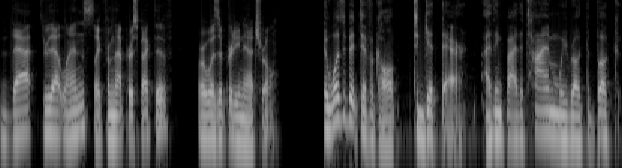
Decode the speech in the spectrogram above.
that through that lens, like from that perspective, or was it pretty natural? It was a bit difficult to get there. I think by the time we wrote the book,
